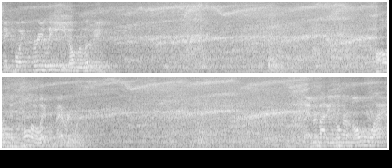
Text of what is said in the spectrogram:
6.3 lead over Louis. Paul is just pulling away from everyone. Everybody's on their own lap.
